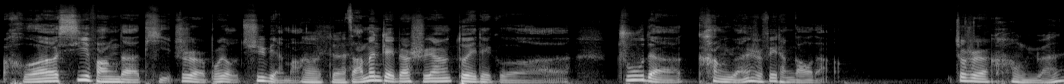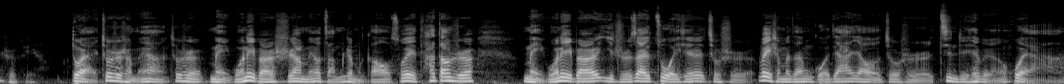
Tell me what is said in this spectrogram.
和西方的体质不是有区别吗？啊对，咱们这边实际上对这个猪的抗原是非常高的，就是抗原是非常对，就是什么呀？就是美国那边实际上没有咱们这么高，所以他当时美国那边一直在做一些，就是为什么咱们国家要就是进这些委员会啊？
